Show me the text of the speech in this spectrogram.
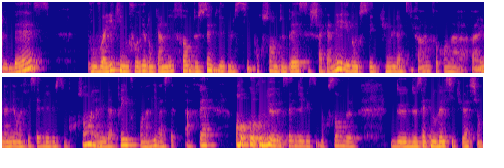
de baisse. Vous voyez qu'il nous faudrait donc un effort de 7,6% de baisse chaque année. Et donc, c'est cumulatif. Hein. Une fois a, enfin, une année, on a fait 7,6%. L'année d'après, il faut qu'on arrive à, faire encore mieux, donc 7,6% de, de, cette nouvelle situation.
